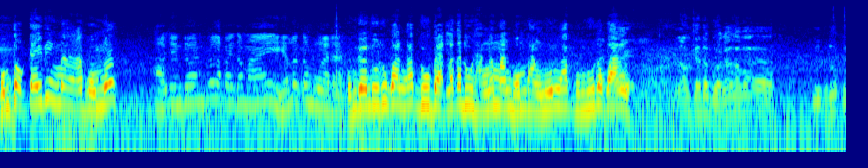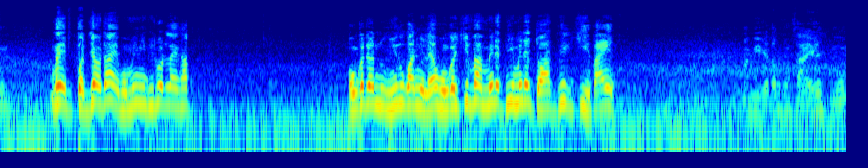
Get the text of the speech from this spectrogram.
ผมตกใจวิ่งมาหาผมเนาะ เอาเองเดินรอบไปทำไม เห็นรถตำรวจอะผมเดินดูทุกวันครับ ดูแบตแล้วก็ดูถังน้ำมัน ผมถังนู้นครับ ผมดูทุกวัน เราเจอตำรวจแล้วเราก็เออมีพิรุษหนุ่มไม่ตรวจเยี่ยวได้ ผมไม่มีพิรุธอะไรครับ ผมก็เดินอย่างนี้ทุกวันอยู่แล้ว ผมก็คิดว่าไม่ได้พี่ไม่ได้จอดพี่ขี่ไป มันมีเหตุต้องสงสัยหนุ่ม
